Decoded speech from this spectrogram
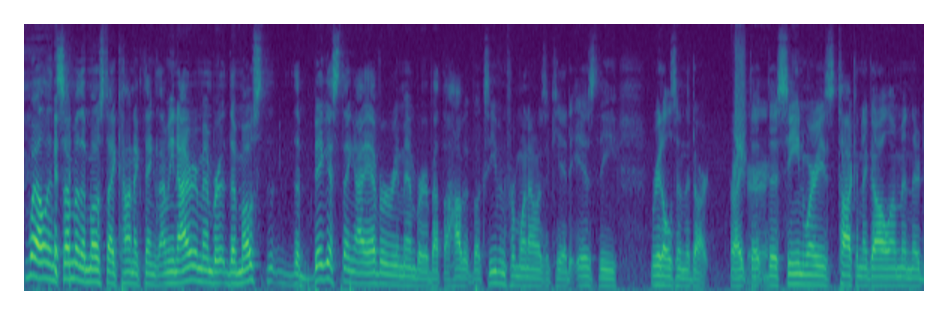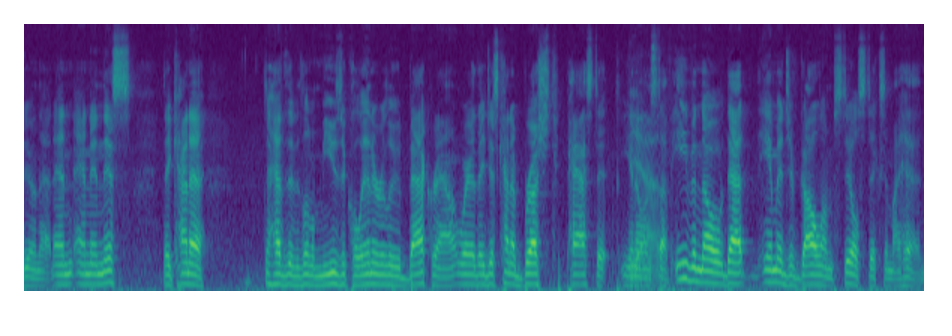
Well, and some of the most iconic things. I mean, I remember the most, the biggest thing I ever remember about the Hobbit books, even from when I was a kid, is the riddles in the dark. Right, Sure. the the scene where he's talking to Gollum and they're doing that, and and in this, they kind of have the little musical interlude background where they just kind of brushed past it, you know, and stuff. Even though that image of Gollum still sticks in my head,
